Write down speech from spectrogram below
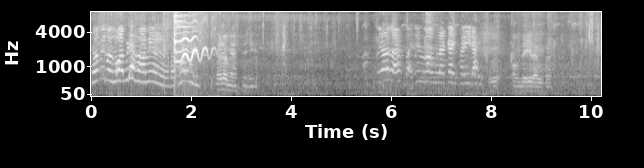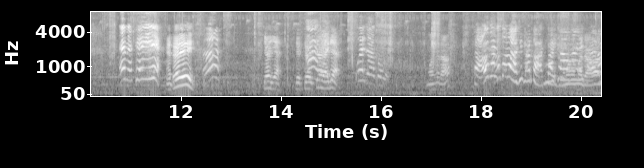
તમે તો લોબડે હવે બધા ચલો મેં નજીક પેલા રાત બાજી લોબ લટકાઈ ફરી રહી આમ જઈ રહ્યા ઉપર એ મે થઈ એ હા. ચલ જા ચલ ચલ ચલ આજા ઓય જા તો તાળો મારો તો હાથ પાડી ગયો.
